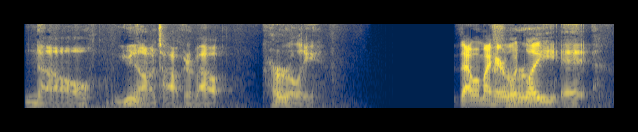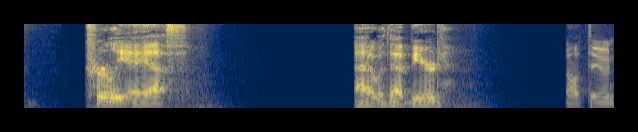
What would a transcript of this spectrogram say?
No, you know what I'm talking about. Curly. Is that what my hair looked like? Curly A- curly AF. At it with that beard. Oh, dude.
